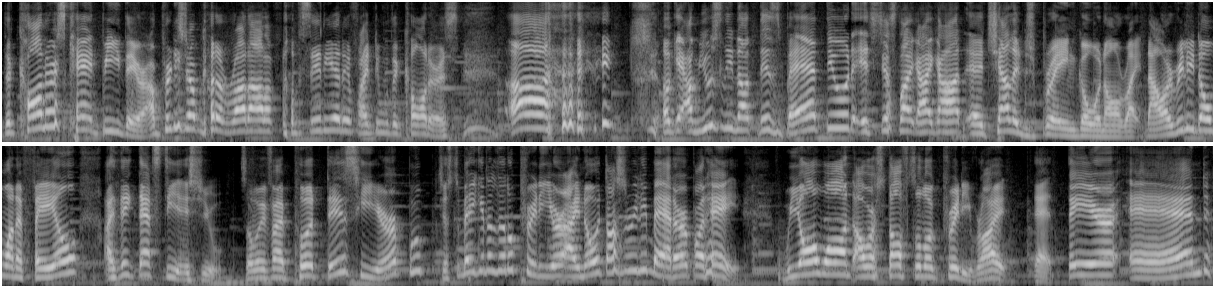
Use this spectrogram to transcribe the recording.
The corners can't be there. I'm pretty sure I'm gonna run out of obsidian if I do the corners. Uh, okay, I'm usually not this bad, dude. It's just like I got a challenge brain going on right now. I really don't want to fail. I think that's the issue. So if I put this here, boop, just to make it a little prettier. I know it doesn't really matter, but hey, we all want our stuff to look pretty, right? That there, and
